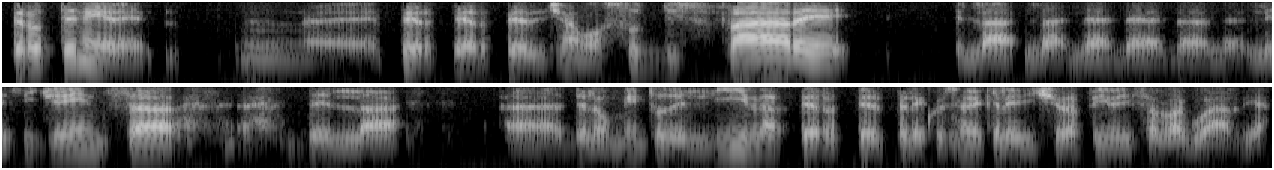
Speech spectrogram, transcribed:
per ottenere, mm, eh, per, per, per diciamo, soddisfare la, la, la, l'esigenza della, uh, dell'aumento dell'IVA per, per, le questioni che lei diceva prima di salvaguardia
